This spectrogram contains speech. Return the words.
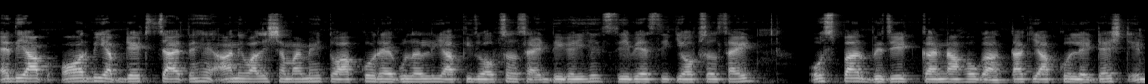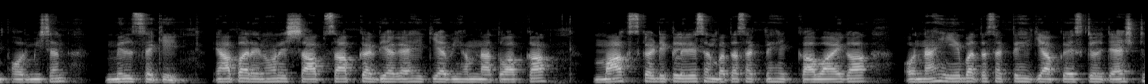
यदि आप और भी अपडेट्स चाहते हैं आने वाले समय में तो आपको रेगुलरली आपकी जो ऑप्शन साइट दी गई है सीबीएसई की ऑप्शन साइट उस पर विज़िट करना होगा, ताकि आपको लेटेस्ट इन्फॉर्मेशन मिल सके। यहाँ पर इन्होंने साफ़ साफ़ कर दिया गया है कि अभी हम ना तो आपका मार्क्स का डिक्लेरेशन बता सकते हैं कब आएगा और ना ही ये बता सकते हैं कि आपका स्किल टेस्ट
